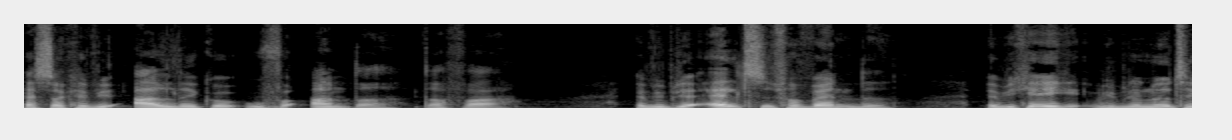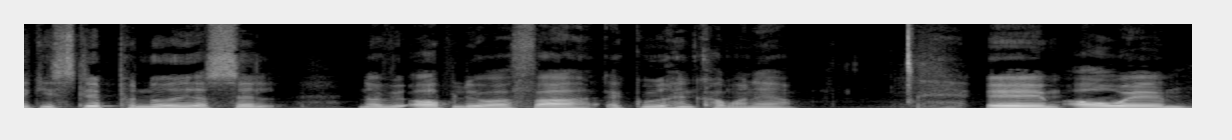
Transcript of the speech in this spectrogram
at så kan vi aldrig gå uforandret derfra. At vi bliver altid forvandlet. At vi, kan ikke, vi bliver nødt til at give slip på noget i os selv, når vi oplever og erfarer, at Gud han kommer nær. Øhm, og øhm,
